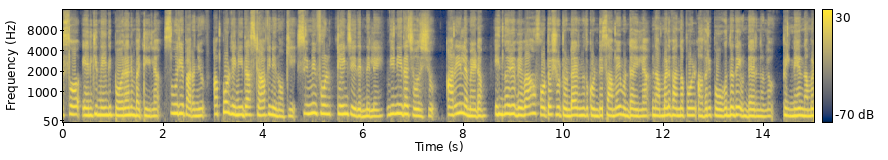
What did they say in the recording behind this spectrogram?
സോ എനിക്ക് നീന്തി പോരാനും പറ്റിയില്ല. സൂര്യ പറഞ്ഞു. അപ്പോൾ വിനീത സ്റ്റാഫിനെ നോക്കി. സ്വിമ്മിംഗ് പൂൾ ക്ലീൻ ചെയ്തിരുന്നില്ലേ? വിനീത ചോദിച്ചു. അറിയില്ല മേഡം. ഇന്നൊരു വിവാഹ ഫോട്ടോഷൂട്ട് ഉണ്ടായിരുന്നത് കൊണ്ട് സമയമുണ്ടായില്ല. നമ്മൾ വന്നപ്പോൾ അവർ പോകുന്നതേ ഉണ്ടായിരുന്നുള്ളൂ. പിന്നെ നമ്മൾ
